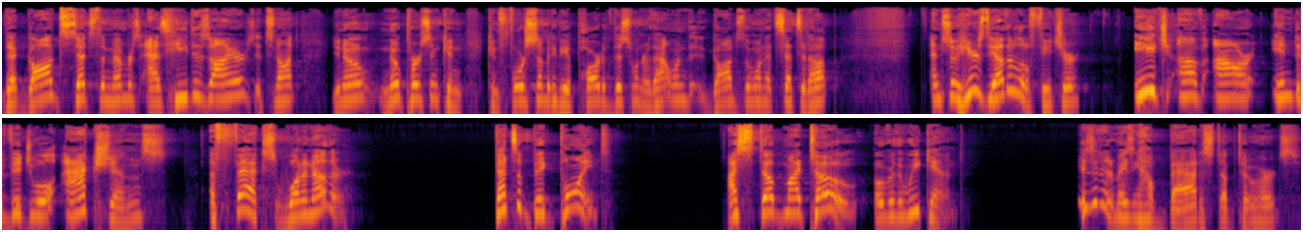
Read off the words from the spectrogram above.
That God sets the members as He desires. It's not, you know, no person can, can force somebody to be a part of this one or that one. God's the one that sets it up. And so here's the other little feature each of our individual actions affects one another. That's a big point. I stubbed my toe over the weekend. Isn't it amazing how bad a stub toe hurts?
